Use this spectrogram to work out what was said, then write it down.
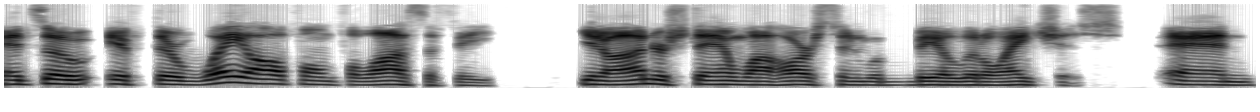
and so if they're way off on philosophy, you know, I understand why Harsin would be a little anxious. And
